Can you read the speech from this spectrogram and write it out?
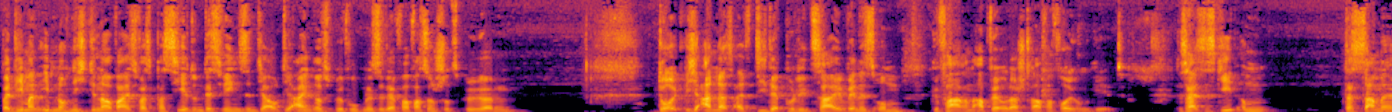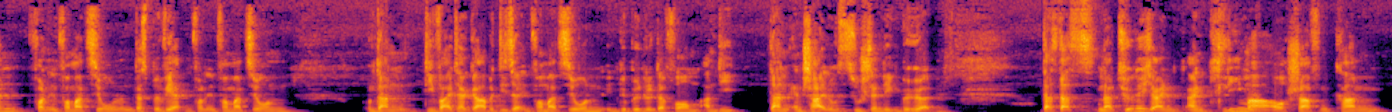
bei dem man eben noch nicht genau weiß, was passiert. Und deswegen sind ja auch die Eingriffsbefugnisse der Verfassungsschutzbehörden deutlich anders als die der Polizei, wenn es um Gefahrenabwehr oder Strafverfolgung geht. Das heißt, es geht um das Sammeln von Informationen, das Bewerten von Informationen und dann die Weitergabe dieser Informationen in gebündelter Form an die dann entscheidungszuständigen Behörden. Dass das natürlich ein, ein Klima auch schaffen kann,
